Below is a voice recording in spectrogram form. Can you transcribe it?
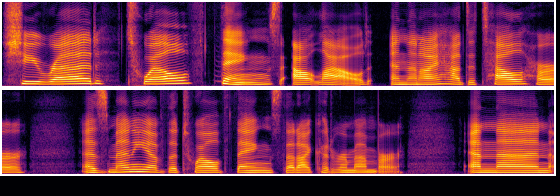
she read 12 things out loud and then I had to tell her as many of the 12 things that I could remember. And then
